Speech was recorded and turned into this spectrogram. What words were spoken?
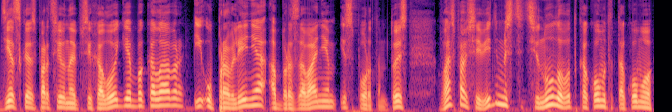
детская спортивная психология, бакалавр и управление образованием и спортом. То есть вас, по всей видимости, тянуло вот к какому-то такому,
